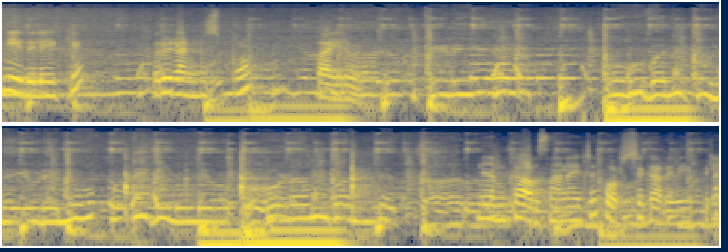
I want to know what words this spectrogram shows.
ഇനി ഇതിലേക്ക് ഒരു രണ്ട് സ്പൂൺ തൈര് വെക്കും നമുക്ക് അവസാനമായിട്ട് കുറച്ച് കറിവേപ്പില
